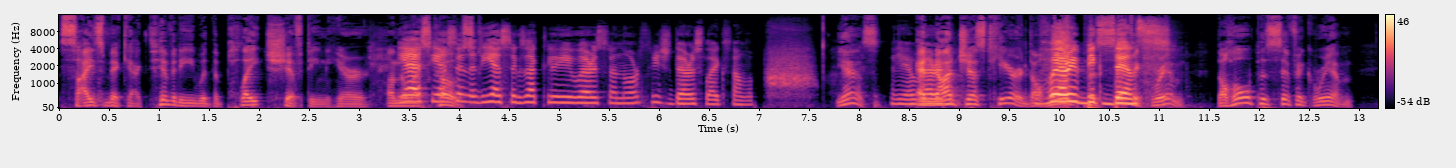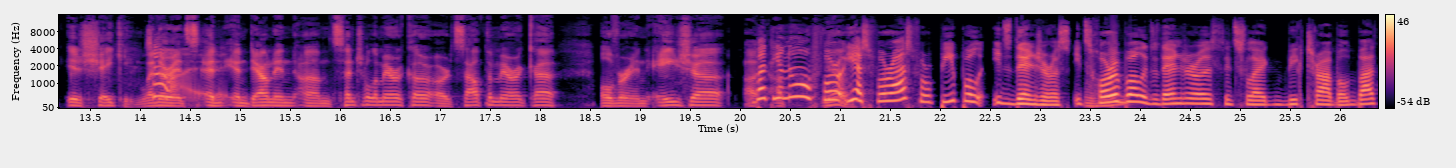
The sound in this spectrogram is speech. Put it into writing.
seismic activity with the plate shifting here on the yes, west yes, coast. and- yes. Exactly. Where is the a Northridge, there's like some. Yes. Yeah, and not just here. The very whole big Pacific dents. Rim. The whole Pacific Rim is shaking, whether So, it's and, and down in um, Central America or South America, over in Asia. uh, but you uh, know, for yeah. yes, for us, for people, it's dangerous. It's Mhm. horrible. It's dangerous. It's like big trouble. But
